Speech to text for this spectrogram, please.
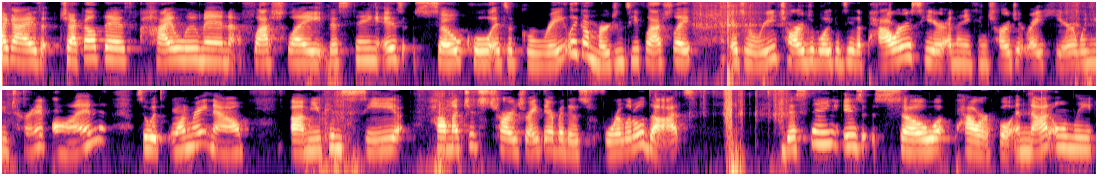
Hi guys, check out this high lumen flashlight. This thing is so cool. It's a great like emergency flashlight. It's rechargeable. You can see the power is here and then you can charge it right here when you turn it on. So it's on right now. Um, you can see how much it's charged right there by those four little dots. This thing is so powerful. And not only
